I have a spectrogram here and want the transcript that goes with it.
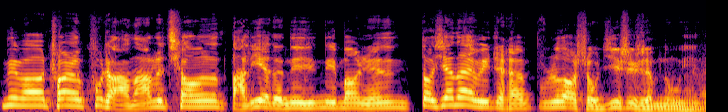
那帮穿着裤衩拿着枪打猎的那那帮人，到现在为止还不知道手机是什么东西呢。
